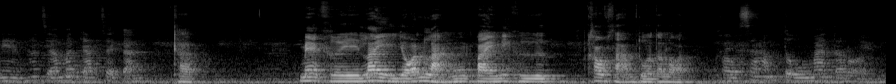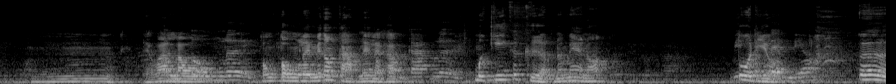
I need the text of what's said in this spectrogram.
แม่นเฮาสิเอามาจับใส่กัน ครับ แม่เคยไล่ย้อนหลังไปนี่คือเข้าสามตัวตลอดเขาสามตัวมาตลอดอืมแต่ว่าเราตรงๆเลยตรงๆเลยไม่ต้องกลับเลยเหรอครับ กลับเลยเมื่อกี้ก็เกือบนะแม่เนาะ ตัวเดียวมีแต้มเดียวเออ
